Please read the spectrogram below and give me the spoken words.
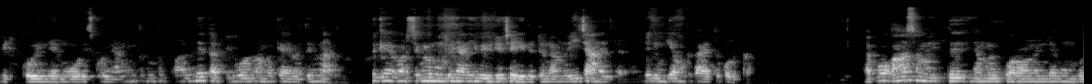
ബിറ്റ് കോയിന്റെ മോറിസ് കോയിൻ അങ്ങനത്തെ പല തട്ടിപ്പുകളും നമ്മൾ കേരളത്തിൽ നടന്നു. ഇതൊക്കെ വർഷങ്ങൾ മുമ്പ് ഞാൻ ഈ വീഡിയോ ചെയ്തിട്ടുണ്ട്. നമ്മൾ ഈ ചാനലിൽ തന്നെ. എന്റെ ലിങ്ക് നമുക്ക് താഴത്ത് കൊടുക്കാം. അപ്പോൾ ആ സമയത്ത് നമ്മൾ കൊറോണന്റെ മുമ്പ്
